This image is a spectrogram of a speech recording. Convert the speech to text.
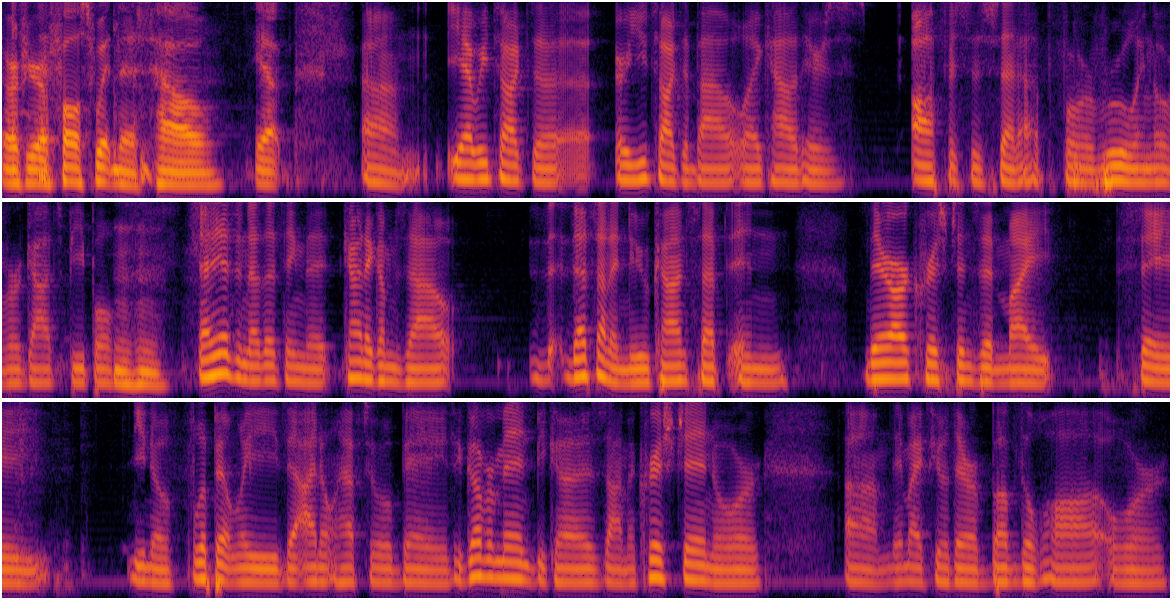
or if you're a false witness, how, yep. Um, yeah, we talked uh, or you talked about like how there's offices set up for ruling over God's people. Mm-hmm. And that's another thing that kind of comes out. Th- that's not a new concept. And there are Christians that might say, you know, flippantly that I don't have to obey the government because I'm a Christian, or um, they might feel they're above the law, or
